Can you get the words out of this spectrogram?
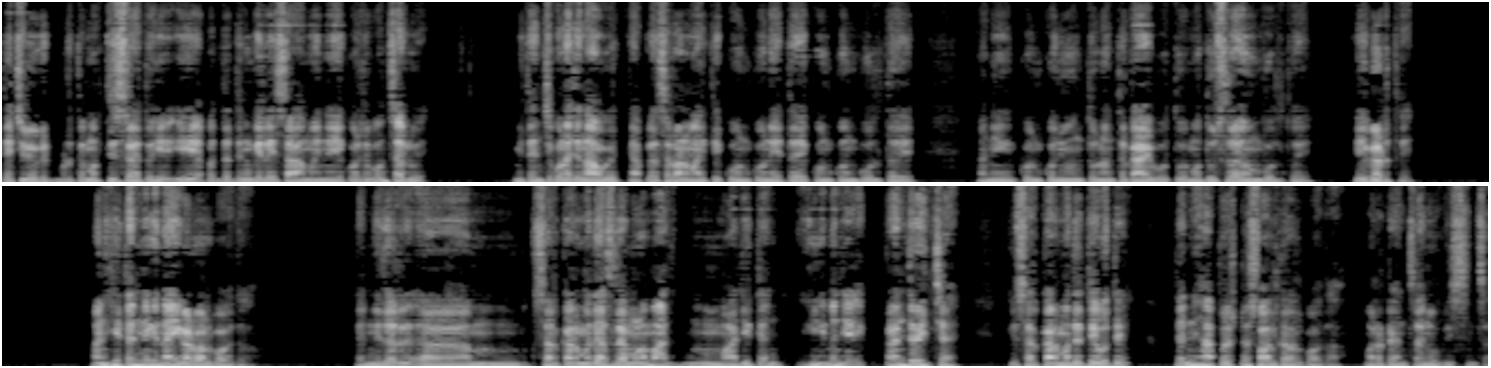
त्याची विकेट पडते मग तिसरा येतो. हे या पद्धतीने गेले सहा महिने एक वर्षापासून चालू आहे. मी त्यांचे कोणाचे नाव घेत नाही. आपल्या सर्वांना माहिती आहे कोण कोण येतंय कोण कोण बोलतंय आणि कोण कोण येऊन तो नंतर गायब होतोय मग दुसरा येऊन बोलतोय. हे घडतंय. आणि हे त्यांनी नाही घडवायला पाहिजे त्यांनी जर सरकारमध्ये असल्यामुळे माझी ही म्हणजे एक प्रांजळ इच्छा आहे की सरकारमध्ये ते होते त्यांनी हा प्रश्न सॉल्व्ह करायला पाहता होता मराठ्यांचा आणि ओबीसींचा.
